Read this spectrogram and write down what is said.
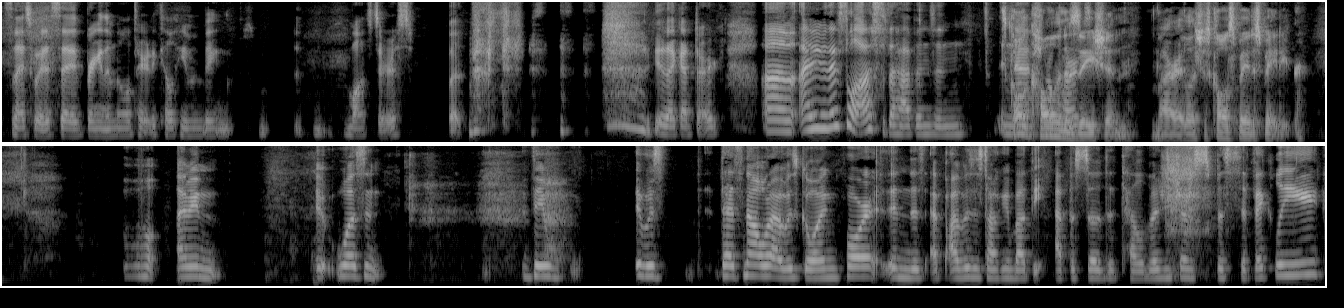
It's a nice way to say bringing the military to kill human beings, monsters. But yeah, that got dark. Um, I mean, there's a lot of stuff that happens in. It's called national parks. colonization. All right, let's just call a spade a spade here. Well, I mean, it wasn't. They, it was. That's not what I was going for in this. Ep- I was just talking about the episode, the television show specifically,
